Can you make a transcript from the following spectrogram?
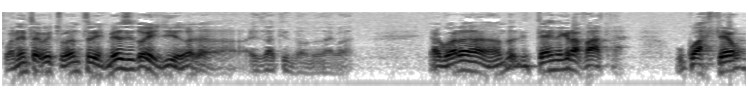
48 anos, 3 meses e 2 dias, olha a exatidão do negócio. E agora anda de terno e gravata. O quartel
